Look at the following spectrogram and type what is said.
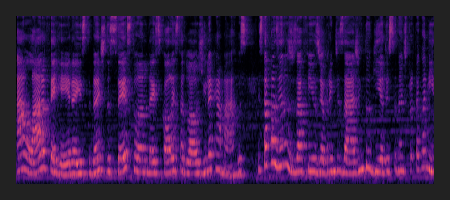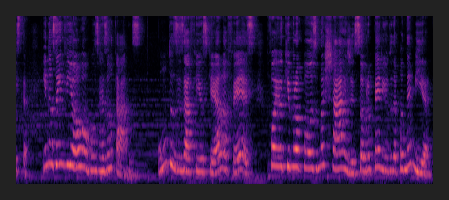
A Lara Ferreira, estudante do sexto ano da Escola Estadual Júlia Camargos, está fazendo os desafios de aprendizagem do Guia do Estudante Protagonista e nos enviou alguns resultados. Um dos desafios que ela fez foi o que propôs uma charge sobre o período da pandemia.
